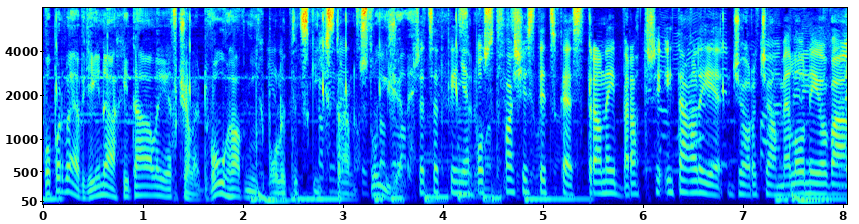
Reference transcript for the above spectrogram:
Poprvé v dějinách Itálie v čele dvou hlavních politických stran stojí ženy. Předsedkyně postfašistické strany Bratři Itálie Giorgia Meloniová.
